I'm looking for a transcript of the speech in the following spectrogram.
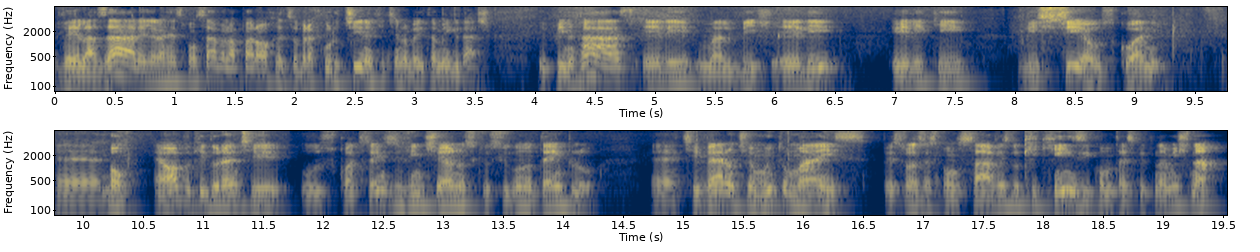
Velazar, ele era responsável pela paróquia, sobre a cortina que tinha no Beit HaMikdash. E Pinhas, ele malbish, ele, ele que vestia os Koanim. É, bom, é óbvio que durante os 420 anos que o segundo templo é, tiveram, tinha muito mais pessoas responsáveis do que 15, como está escrito na Mishnah.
